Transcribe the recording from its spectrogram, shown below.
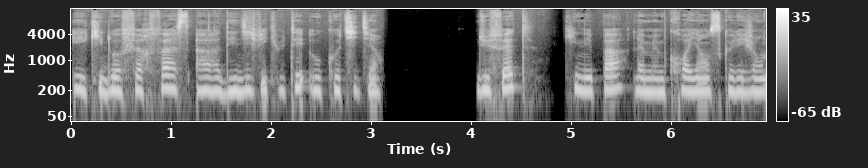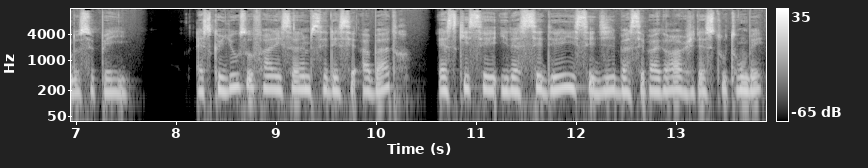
et qui doivent faire face à des difficultés au quotidien, du fait qu'il n'est pas la même croyance que les gens de ce pays. Est-ce que Youssouf s'est laissé abattre? Est-ce qu'il il a cédé Il s'est dit bah c'est pas grave, je laisse tout tomber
